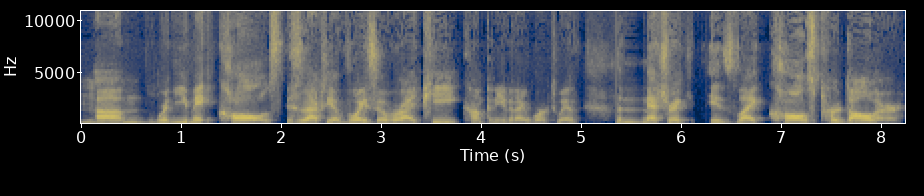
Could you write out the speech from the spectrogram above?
mm-hmm. um, where you make calls, this is actually a voice over IP company that I worked with. The metric is like calls per dollar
